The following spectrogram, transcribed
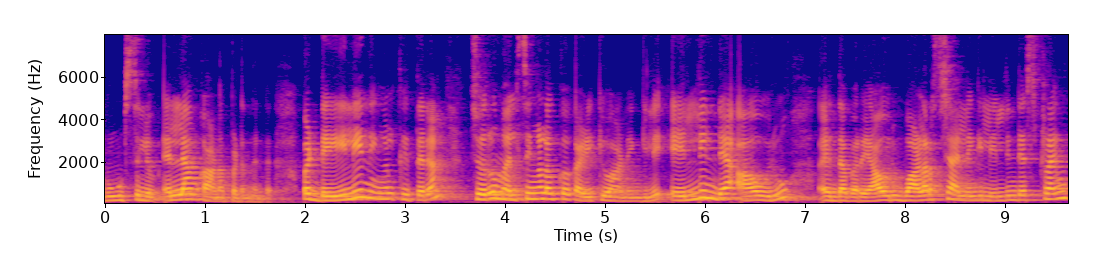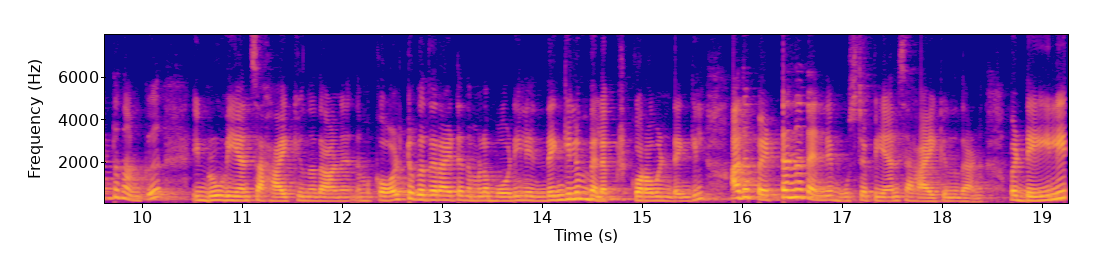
ഫ്രൂട്ട്സിലും എല്ലാം കാണപ്പെടുന്നുണ്ട്. അപ്പം ഡെയിലി നിങ്ങൾക്ക് ഇത്തരം ചെറു മത്സ്യങ്ങളൊക്കെ കഴിക്കുവാണെങ്കിൽ എല്ലിന്റെ ആ ഒരു എന്താ പറയുക ആ ഒരു വളർച്ച അല്ലെങ്കിൽ എല്ലിന്റെ സ്ട്രെങ്ത് നമുക്ക് ഇമ്പ്രൂവ് ചെയ്യാൻ സഹായിക്കുന്നതാണ്. നമുക്ക് ഓൾ ടുഗദറായിട്ട് നമ്മുടെ ബോഡിയിൽ എന്തെങ്കിലും എന്തെങ്കിലും ബലക്കുറവുണ്ടെങ്കിൽ അത് പെട്ടെന്ന് തന്നെ ബൂസ്റ്റപ്പ് ചെയ്യാൻ സഹായിക്കുന്നതാണ്. അപ്പോൾ ഡെയിലി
